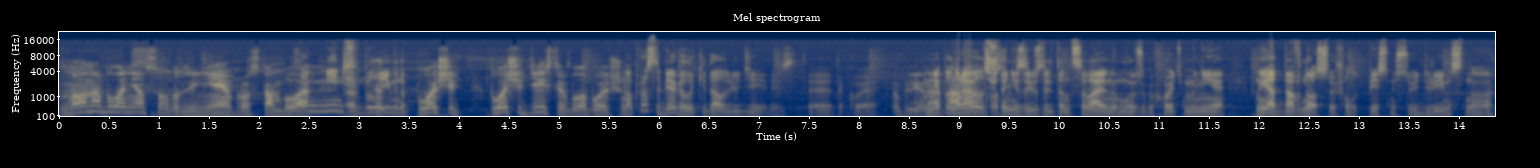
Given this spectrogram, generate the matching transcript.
Но она была не особо длиннее, просто там была... Там меньше э, было именно... Площадь, площадь действия была больше. Она просто бегал и кидал людей, то есть э, такое. Ну, блин, Мне а понравилось, он что они заюзали танцевальную музыку, хоть мне... Ну, я давно слышал песню Sweet Dreams, но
